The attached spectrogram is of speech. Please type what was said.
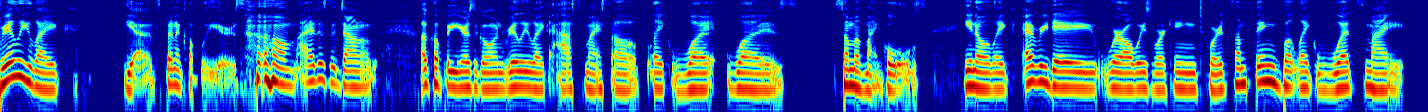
really like, yeah, it's been a couple years. um, I had to sit down a, a couple years ago and really like ask myself, like, what was some of my goals? You know, like every day we're always working towards something, but like, what's my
